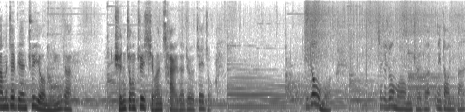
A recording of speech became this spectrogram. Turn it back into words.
他们这边最有名的，群众最喜欢采的就是这种肉蘑。这个肉蘑我们觉得味道一般。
